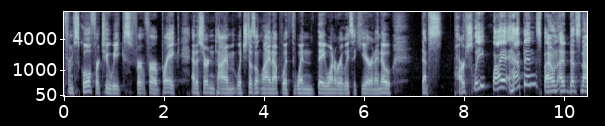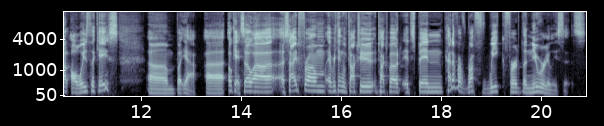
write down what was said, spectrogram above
from school for two weeks for for a break at a certain time, which doesn't line up with when they want to release it here. And I know that's partially why it happens, but I don't, I, that's not always the case um but yeah uh okay so uh aside from everything we've talked to talked about it's been kind of a rough week for the new releases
